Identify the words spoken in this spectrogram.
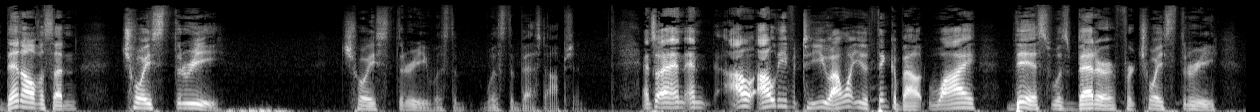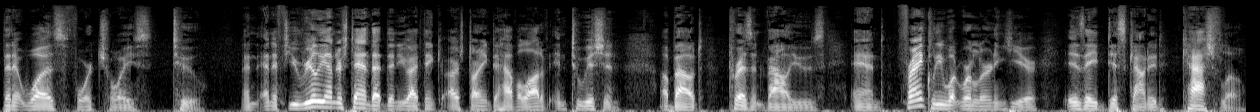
Then all of a sudden, choice three. Choice three was the was the best option. And so and and I'll I'll leave it to you. I want you to think about why this was better for choice three than it was for choice two. And and if you really understand that, then you I think are starting to have a lot of intuition about present values. And frankly, what we're learning here is a discounted cash flow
